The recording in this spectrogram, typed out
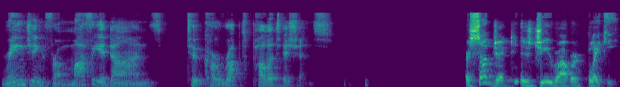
ranging from mafia dons to corrupt politicians. Our subject is G. Robert Blakey,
